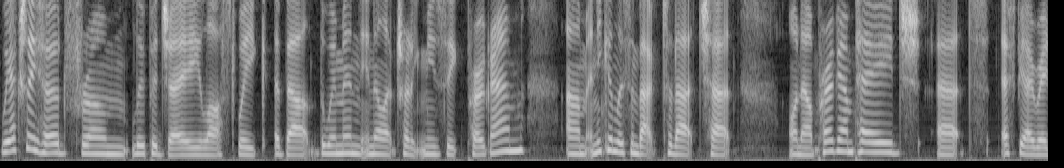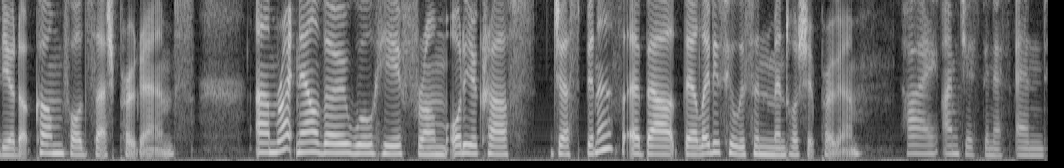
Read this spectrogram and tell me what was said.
We actually heard from Lupa J last week about the Women in Electronic Music program, um, and you can listen back to that chat on our program page at fbiradio.com forward slash programs. Um, right now, though, we'll hear from Audiocraft's Jess Bineth about their Ladies Who Listen mentorship program. Hi, I'm Jess Bineth, and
